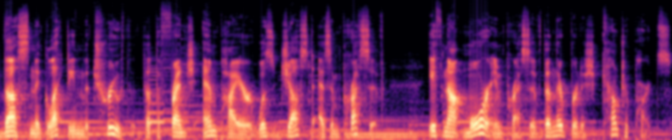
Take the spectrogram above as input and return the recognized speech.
thus neglecting the truth that the French Empire was just as impressive, if not more impressive, than their British counterparts.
